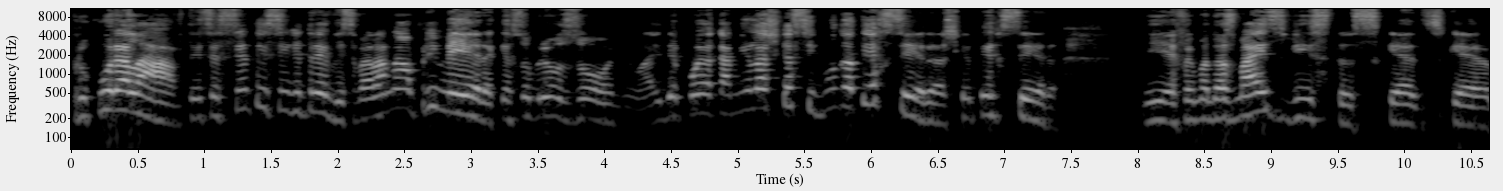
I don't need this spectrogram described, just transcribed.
procura lá. Tem 65 entrevistas. Vai lá na primeira, que é sobre ozônio. Aí depois a Camila, acho que é a segunda a terceira, acho que é a terceira. E foi uma das mais vistas, que é, que é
